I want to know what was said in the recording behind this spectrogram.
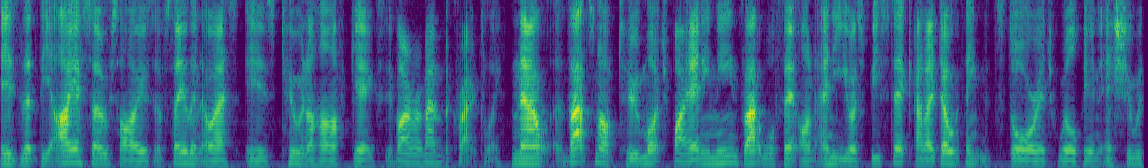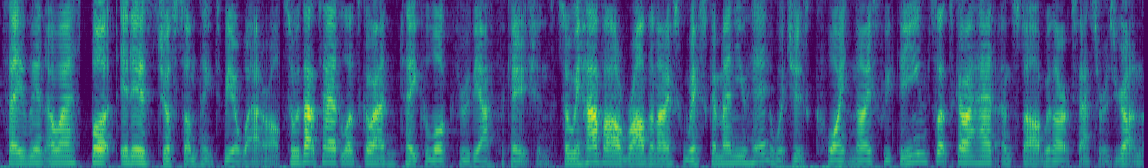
is that the ISO size of Salient OS is 2.5 gigs, if I remember correctly. Now, that's not too much by any means, that will fit on any USB stick, and I don't think that storage will be an issue with Salient OS, but it is just something to be aware of. So with that said, let's go ahead and take a look through the applications. So we have our rather nice whisker menu here, which is quite nicely themed. So let's go ahead and start with our accessories. You've got an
